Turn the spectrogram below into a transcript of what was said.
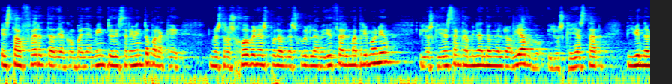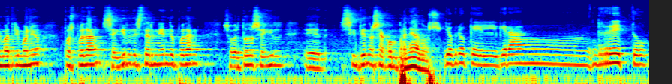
esta oferta de acompañamiento y discernimiento para que nuestros jóvenes puedan descubrir la belleza del matrimonio y los que ya están caminando en el noviazgo y los que ya están viviendo el matrimonio pues puedan seguir discerniendo y puedan sobre todo seguir eh, sintiéndose acompañados. Yo creo que el gran reto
